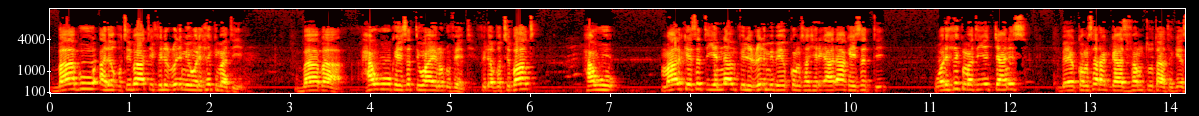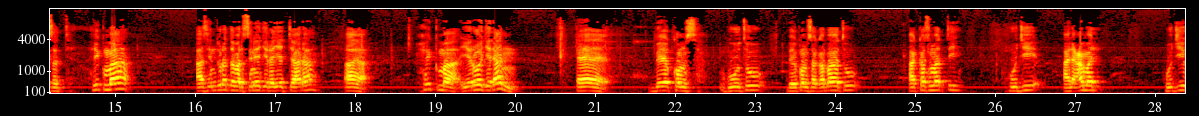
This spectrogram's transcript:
baabu aliqtibaaxi fi lcilmi walxikmati baaba hawwuu keessatti waa'ee nu dhufeeti fi liqtibaax hawwuu maal keessatti jennaan fi lcilmi beekomsa shari'aadhaa keessatti walxikmati jechaanis beekomsa raggaasifamtuu taate keessatti hikmaa asin dura dabarsinee jira jechaadha aya hikma yeroo jedhan beekomsa guutuu beekomsa qabaatu akkasumatti hujii alcamal hujii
